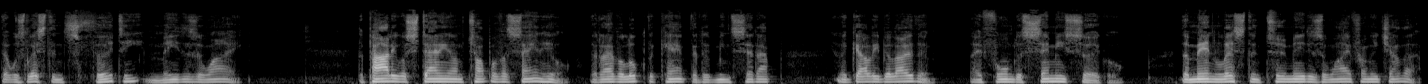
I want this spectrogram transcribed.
that was less than 30 metres away. The party was standing on top of a sandhill that overlooked the camp that had been set up in the gully below them. They formed a semicircle. The men less than two metres away from each other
